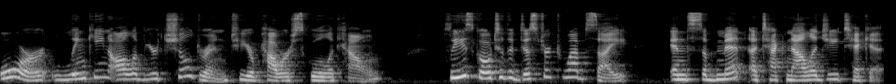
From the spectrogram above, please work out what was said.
or linking all of your children to your PowerSchool account, please go to the district website and submit a technology ticket.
